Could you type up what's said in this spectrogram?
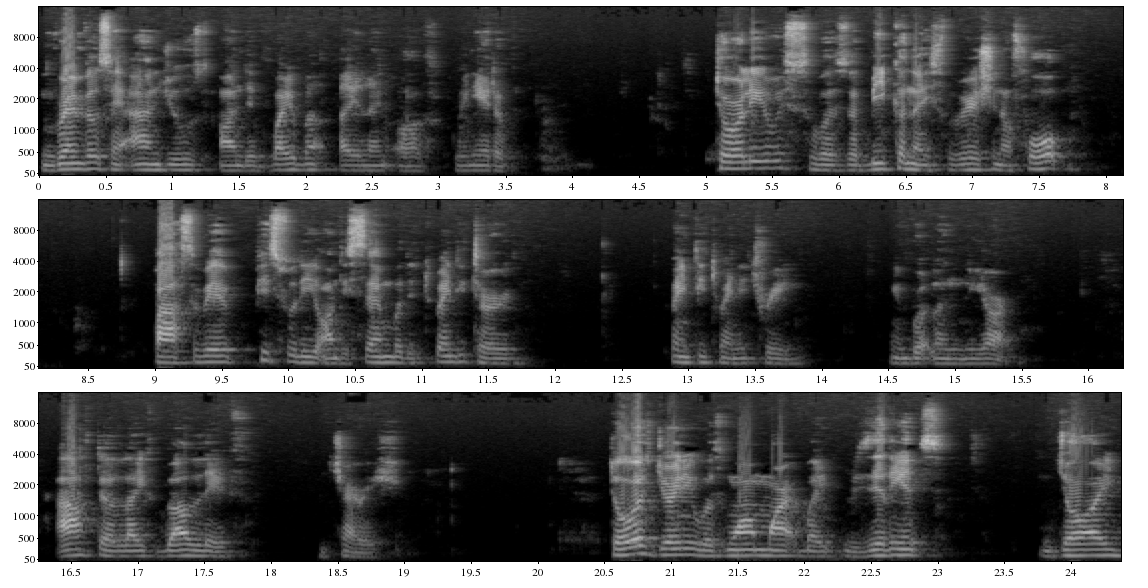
in Grenville, St. Andrews, on the vibrant island of Grenada. Thora Lewis was a beacon of inspiration of hope, passed away peacefully on December the 23rd, 2023, in Brooklyn, New York, after a life well lived and cherished. Thora's journey was one marked by resilience, joy,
